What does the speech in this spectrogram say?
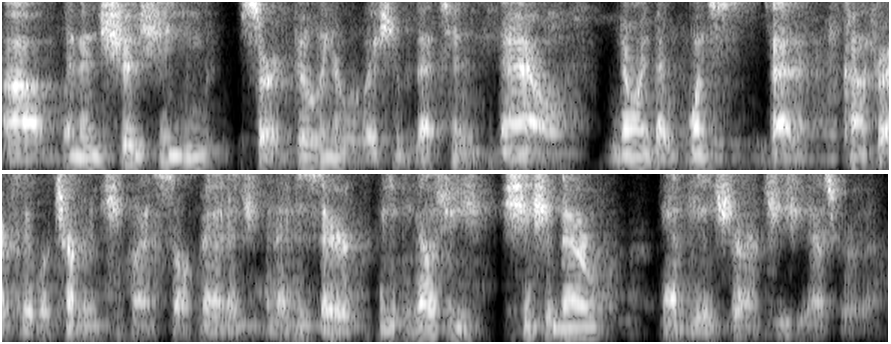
Um, and then should she start building a relationship with that tenant now knowing that once that contract is able to terminate, she plans to self-manage. And then is there anything else she, she should know? And the insurance she should ask for that.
